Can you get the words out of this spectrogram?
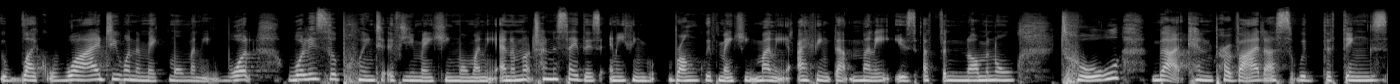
Like, why do you want to make more money? What, what is the point of you making more money? And I'm not trying to say there's anything wrong with making money. I think that money is a phenomenal tool that can provide us with the things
